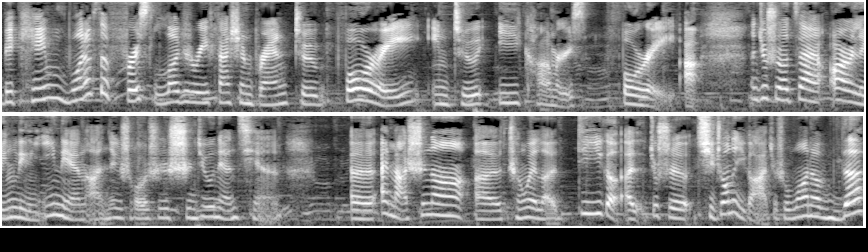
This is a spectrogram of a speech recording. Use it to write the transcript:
became one of the first luxury fashion brand to foray into e-commerce. Foray 啊，那就是说在二零零一年啊，那个时候是十九年前，呃，爱马仕呢，呃，成为了第一个，呃，就是其中的一个啊，就是 one of the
